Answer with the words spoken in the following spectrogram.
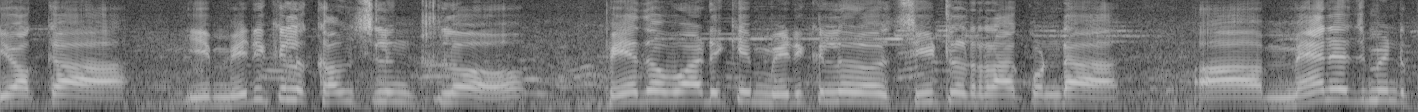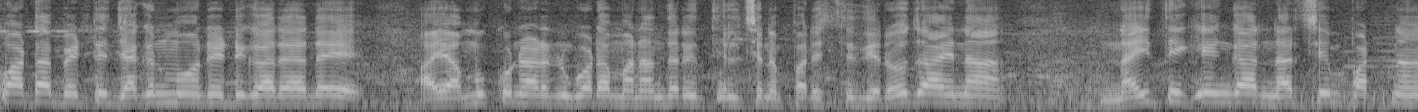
ఈ యొక్క ఈ మెడికల్ కౌన్సిలింగ్లో పేదవాడికి మెడికల్ సీట్లు రాకుండా మేనేజ్మెంట్ కోటా పెట్టి జగన్మోహన్ రెడ్డి గారు అనే అవి అమ్ముకున్నాడని కూడా మనందరికీ తెలిసిన పరిస్థితి. ఈరోజు ఆయన నైతికంగా నర్సింపట్నం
